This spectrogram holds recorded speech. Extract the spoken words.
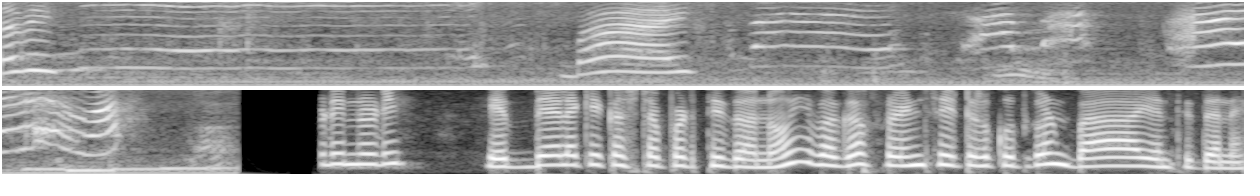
ಲವಿ, ಬಾಯ್. ನೋಡಿ ನೋಡಿ. ಎದ್ದೇಳಕ್ಕೆ ಕಷ್ಟಪಡ್ತಿದ್ದವನು ಇವಾಗ ಫ್ರೆಂಡ್ ಸೀಟಲ್ಲಿ ಕೂತ್ಕೊಂಡು ಬಾಯ್ ಅಂತಿದ್ದಾನೆ.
